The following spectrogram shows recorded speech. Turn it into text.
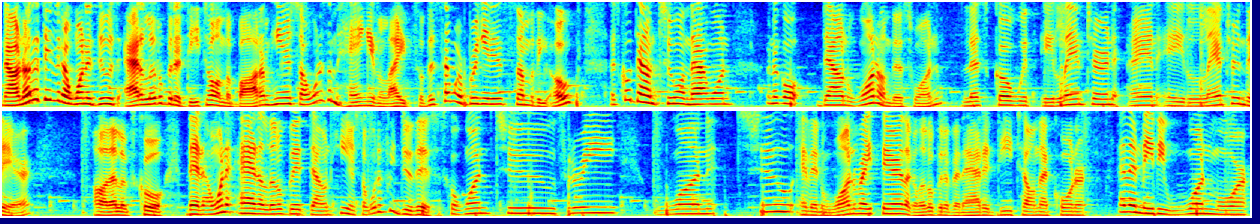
Now, another thing that I want to do is add a little bit of detail on the bottom here. So I wanted some hanging lights. So this time we're bringing in some of the oak. Let's go down two on that one. I'm to go down one on this one. Let's go with a lantern and a lantern there. Oh, that looks cool. Then I want to add a little bit down here. So what if we do this? Let's go one, two, three, one, two, and then one right there, like a little bit of an added detail in that corner. And then maybe one more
